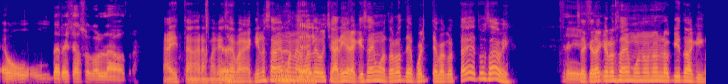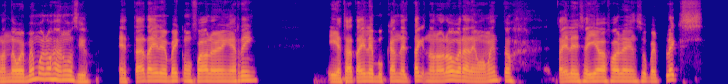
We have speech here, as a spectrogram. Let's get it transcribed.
eh, un, un derechazo con la otra. Ahí está, mira, para que sepan. Aquí no sabemos Claro, nada más de lucha libre, aquí sabemos todos los deportes. Para que ustedes, tú sabes, Sí, se cree sí. que no sabemos uno, unos loquitos aquí. Cuando volvemos a los anuncios, está Tyler Bate con Fowler en el ring y está Tyler buscando el tag, no lo logra. De momento, Tyler se lleva a Fowler en Superplex.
